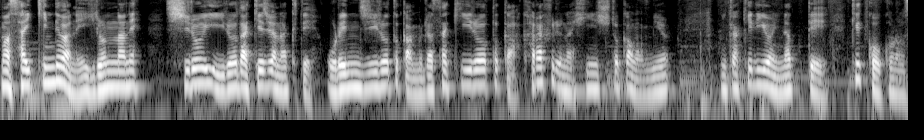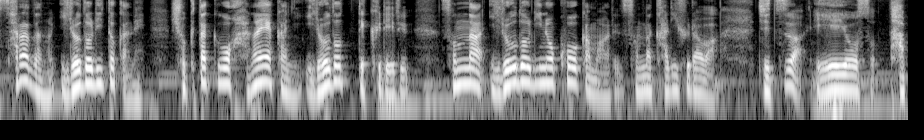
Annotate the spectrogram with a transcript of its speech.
まあ、最近ではねいろんなね白い色だけじゃなくてオレンジ色とか紫色とかカラフルな品種とかも見かけるようになって結構このサラダの彩りとかね食卓を華やかに彩ってくれるそんな彩りの効果もあるそんなカリフラワー。実は栄養素たっ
